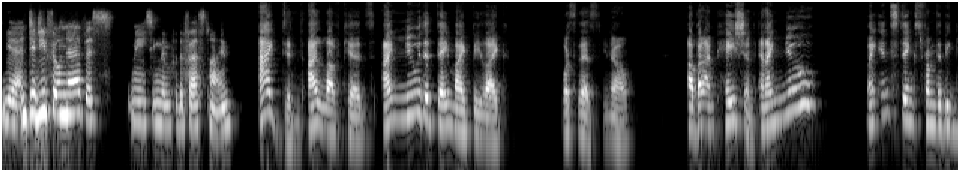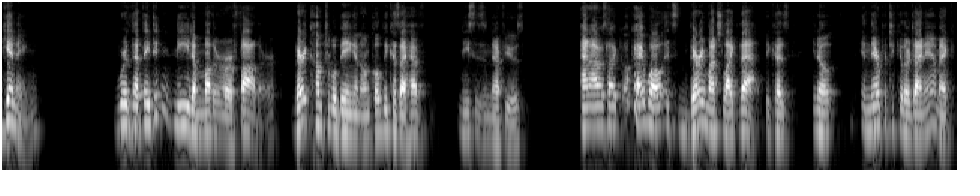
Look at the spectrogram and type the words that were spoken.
Yeah, and did you feel nervous meeting them for the first time? I didn't. I love kids. I knew that they might be like, "What's this?" You know, uh, but I'm patient, and I knew my instincts from the beginning were that they didn't need a mother or a father. Very comfortable being an uncle because I have nieces and nephews, and I was like, okay, well, it's very much like that because you know, in their particular dynamic,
